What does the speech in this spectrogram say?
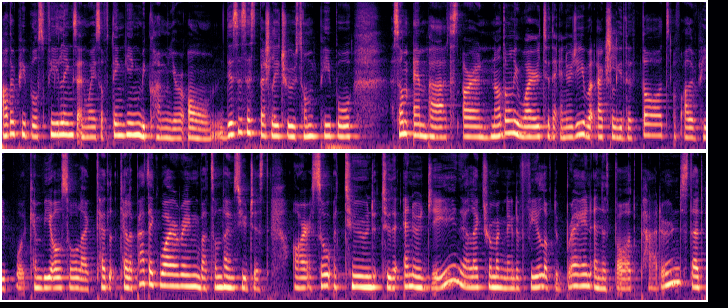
other people's feelings and ways of thinking become your own. This is especially true. Some people some empaths are not only wired to the energy, but actually the thoughts of other people. It can be also like te- telepathic wiring, but sometimes you just are so attuned to the energy, the electromagnetic field of the brain, and the thought patterns that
